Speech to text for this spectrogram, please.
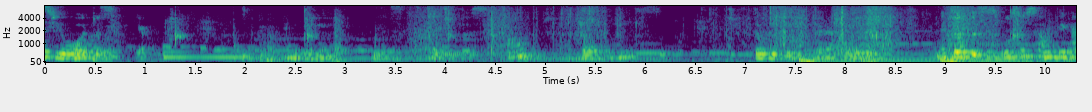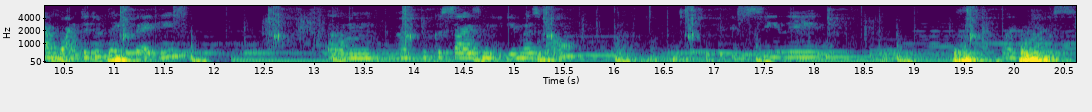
is yours? doing. Yeah. And then let's take this out. The hoodie so this is also something I wanted to take baggy. Um, I took a size medium as well. So if you can see there, quite nice.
